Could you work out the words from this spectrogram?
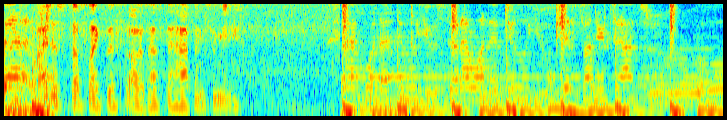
dance. Why does stuff like this always have to happen to me? Back when I knew you, said I wanna do you, kiss on your tattoo.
